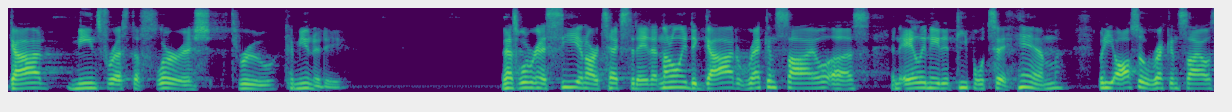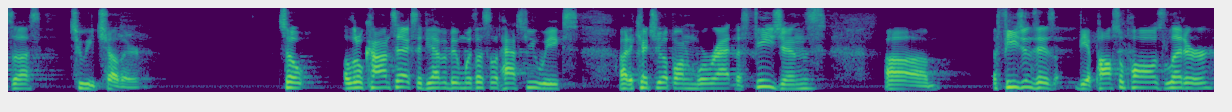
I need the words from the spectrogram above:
God means for us to flourish through community. And that's what we're going to see in our text today that not only did God reconcile us, an alienated people, to Him, but He also reconciles us to each other. So, a little context if you haven't been with us in the past few weeks, uh, to catch you up on where we're at in Ephesians. Um, Ephesians is the Apostle Paul's letter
